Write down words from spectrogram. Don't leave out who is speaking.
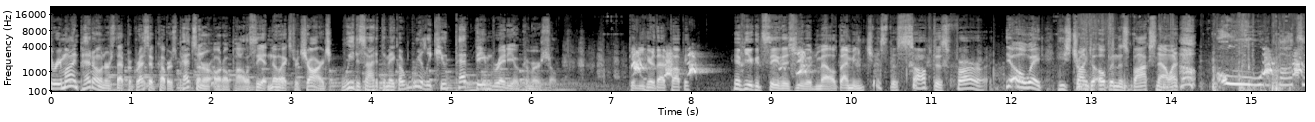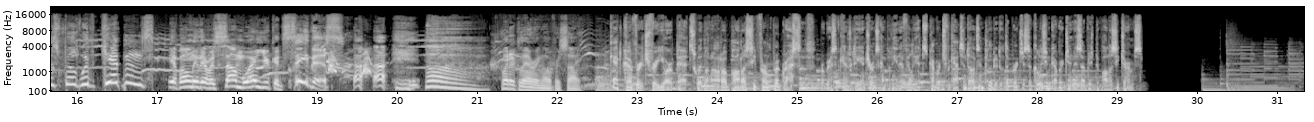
Speaker 1: To remind pet owners that Progressive covers pets on our auto policy at no extra charge, we decided to make a really cute pet themed radio commercial. Can you hear that puppy? If you could see this, you would melt. I mean, just the softest fur. Oh, wait, he's trying to open this box now, and oh, the box is filled with kittens. If only there was some way you could see this. Ah, what a glaring oversight.
Speaker 2: Get coverage for your pets with an auto policy from Progressive. Progressive Casualty Insurance Company and affiliates. Coverage for cats and dogs included with the purchase of collision coverage and is subject to policy terms.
